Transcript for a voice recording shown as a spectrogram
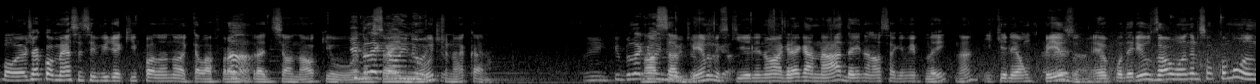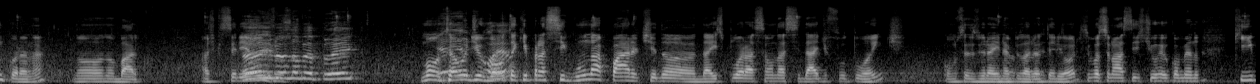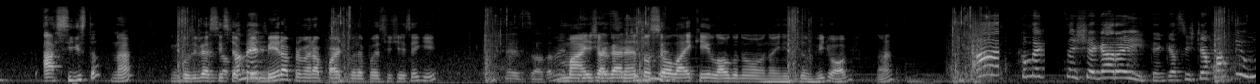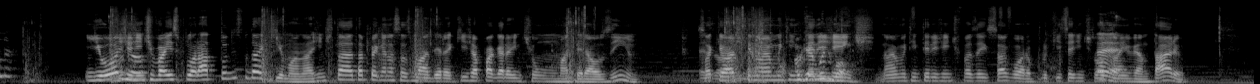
Bom, eu já começo esse vídeo aqui falando aquela frase Ah. tradicional que o Anderson é é inútil, inútil. né, cara? Que Black Nós é inútil, tô sabemos ligado. que ele não agrega nada aí na nossa gameplay, né? E que ele é um peso. verdade. eu poderia usar o Anderson como âncora, né? No, no barco. Acho que seria Ai, meu nome é Play. Bom, estamos de correu. volta aqui para a segunda parte da, da exploração da cidade flutuante. Como vocês viram aí no episódio anterior. Se você não assistiu, recomendo que assista, né? Inclusive assista a primeira, a primeira parte para depois assistir esse aqui. Exatamente. Mas já garanta o seu primeiro. like aí logo no, no início do vídeo, óbvio, né? Como é que vocês chegaram aí? Tem que assistir a parte 1, né? E hoje a Uhum. gente vai explorar tudo isso daqui, mano. A gente tá, tá pegando essas madeiras aqui já pra garantir um materialzinho. Só que eu acho que não é muito Porque é muito inteligente. não é muito inteligente fazer isso agora. Porque se a gente lotar É. o inventário,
